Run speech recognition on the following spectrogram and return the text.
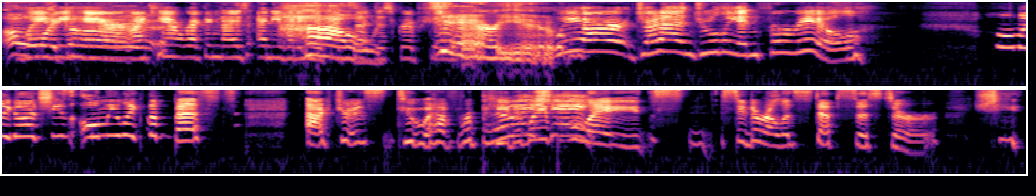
Oh wavy hair. I can't recognize anybody How who fits that description. Dare you! We are Jenna and Julien for real. Oh my god, she's only like the best actress to have repeatedly played Cinderella's stepsister. She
